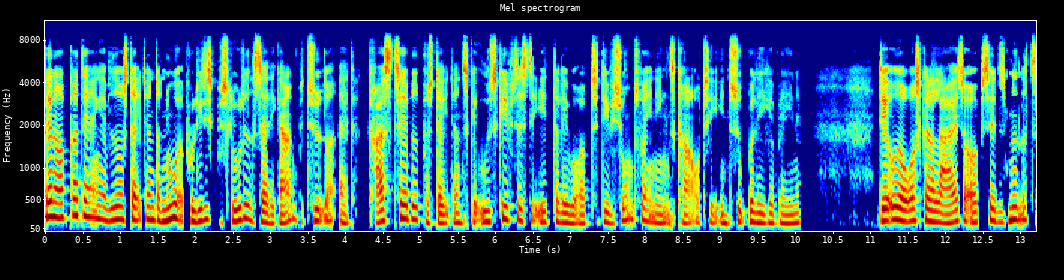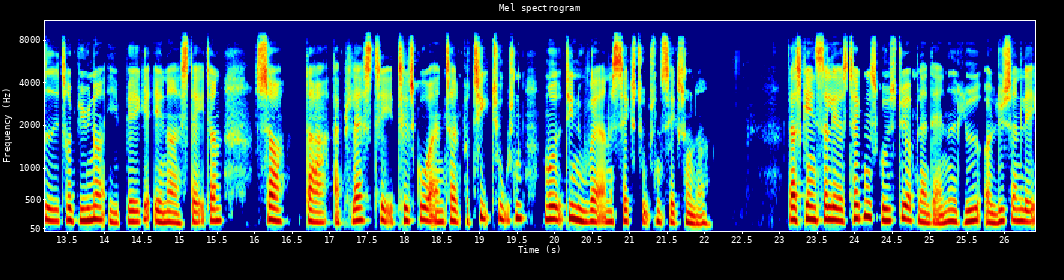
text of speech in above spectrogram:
Den opgradering af Hvidovre Stadion, der nu er politisk besluttet og sat i gang, betyder, at græstæppet på stadion skal udskiftes til et, der lever op til divisionsforeningens krav til en Superliga-bane. Derudover skal der lejes og opsættes midlertidige tribuner i begge ender af stadion, så der er plads til et tilskuerantal på 10.000 mod de nuværende 6.600. Der skal installeres teknisk udstyr, blandt andet et lyd- og lysanlæg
